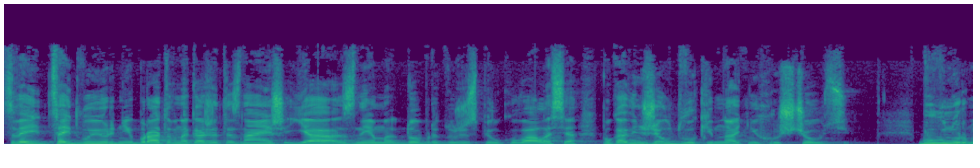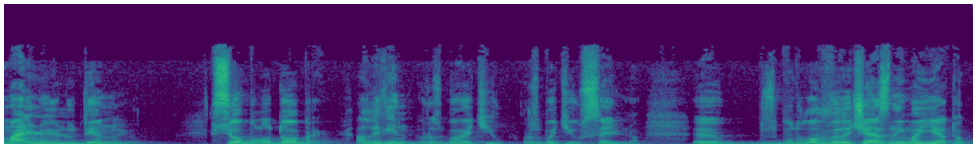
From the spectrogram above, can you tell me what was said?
Цей, двоюрідний брат, вона каже: ти знаєш, я з ним добре дуже спілкувалася, поки він жив у двокімнатній хрущовці. Був нормальною людиною. Все було добре. Але він розбагатів, розбагатів сильно. Е, Збудував величезний маєток.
